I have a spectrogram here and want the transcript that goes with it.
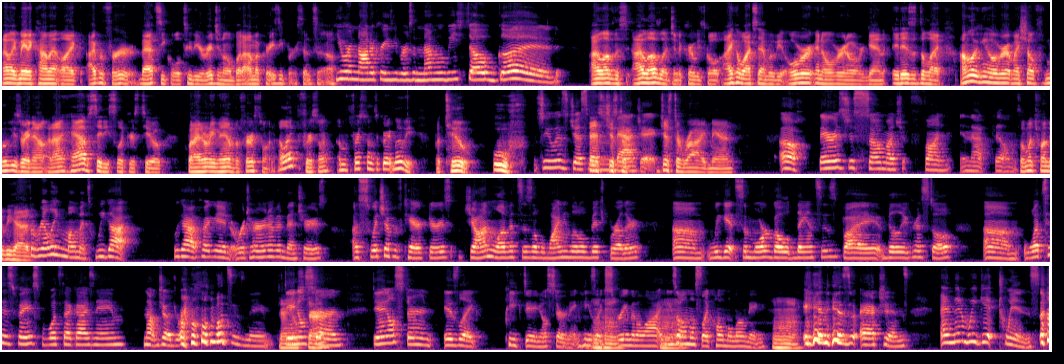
I like made a comment like, I prefer that sequel to the original, but I'm a crazy person, so You are not a crazy person. That movie's so good. I love this. I love Legend of Curly's Gold. I could watch that movie over and over and over again. It is a delight. I'm looking over at my shelf of movies right now, and I have City Slickers too, but I don't even have the first one. I like the first one. Um, the first one's a great movie, but two, oof, Two is just That's just a- magic. just a ride, man. oh, there is just so much fun in that film. So much fun to be had. Thrilling moments. We got, we got fucking Return of Adventures, a switch up of characters. Jon Lovitz is a whiny little bitch brother. Um, we get some more gold dances by Billy Crystal. Um, what's his face? What's that guy's name? Not Judge Reinhold. what's his name? Daniel Stern. Stern. Daniel Stern is like peak Daniel Sterning. He's like Mhm. screaming a lot. He's Mhm. almost like home aloning hmm in his actions. And then we get twins.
